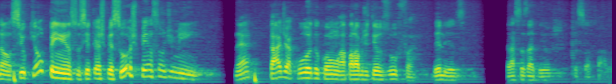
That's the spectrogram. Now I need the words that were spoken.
Não, se o que eu penso, se o que as pessoas pensam de mim, né, está de acordo com a palavra de Deus, ufa, Beleza. Graças a Deus, a pessoa fala.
